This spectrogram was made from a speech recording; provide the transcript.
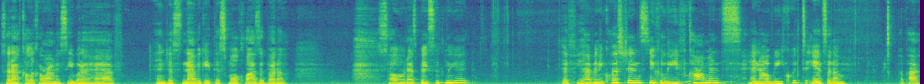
so that I can look around and see what I have and just navigate this small closet better. So that's basically it. If you have any questions, you can leave comments and I'll be quick to answer them. Bye-bye.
